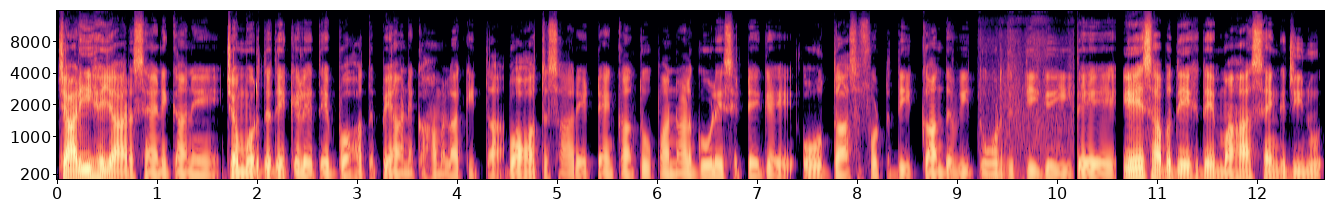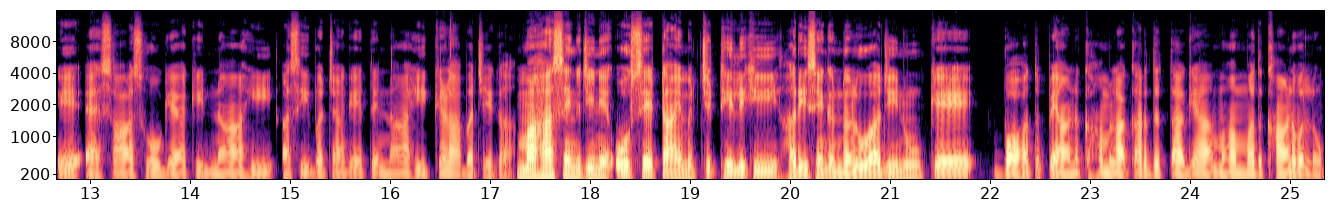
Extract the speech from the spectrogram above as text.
40000 ਸੈਨਿਕਾਂ ਨੇ ਜਮੁਰਦ ਦੇ ਕਿਲੇ ਤੇ ਬਹੁਤ ਭਿਆਨਕ ਹਮਲਾ ਕੀਤਾ। ਬਹੁਤ ਸਾਰੇ ਟੈਂਕਾਂ ਤੋਪਾਂ ਨਾਲ ਗੋਲੇ ਸਿੱਟੇ ਗਏ। ਉਹ 10 ਫੁੱਟ ਦੀ ਕੰਧ ਵੀ ਤੋੜ ਦਿੱਤੀ ਗਈ ਤੇ ਇਹ ਸਭ ਦੇਖਦੇ ਮਹਾ ਸਿੰਘ ਜੀ ਨੂੰ ਇਹ ਅਹਿਸਾਸ ਹੋ ਗਿਆ ਕਿ ਨਾ ਹੀ ਅਸੀਂ ਬਚਾਂਗੇ ਤੇ ਨਾ ਹੀ ਕਿਲਾ ਬਚੇਗਾ। ਮਹਾ ਸਿੰਘ ਜੀ ਨੇ ਉਸੇ ਟਾਈਮ ਚਿੱਠੀ ਲਿਖੀ, ਹਰੀ ਸਿੰਘ ਨਲੂਆ ਜੀ ਨੂੰ ਕੇ ਬਹੁਤ ਭਿਆਨਕ ਹਮਲਾ ਕਰ ਦਿੱਤਾ ਗਿਆ ਮੁਹੰਮਦ ਖਾਨ ਵੱਲੋਂ।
